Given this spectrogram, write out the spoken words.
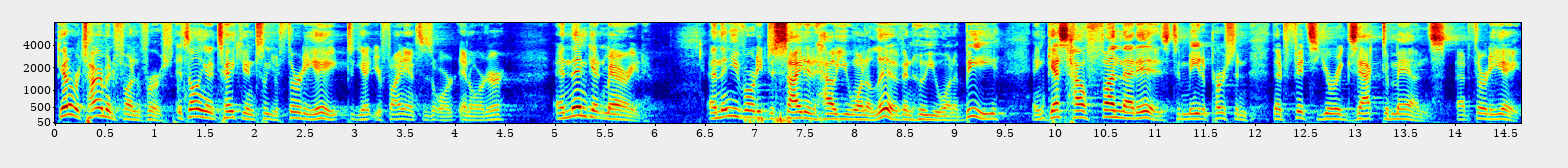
Get a retirement fund first. It's only going to take you until you're 38 to get your finances or, in order, and then get married. And then you've already decided how you want to live and who you want to be. And guess how fun that is to meet a person that fits your exact demands at 38?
